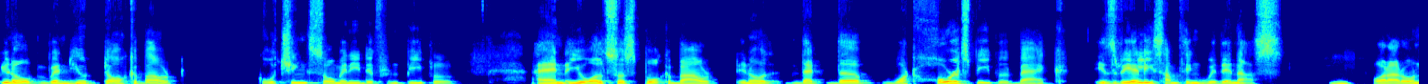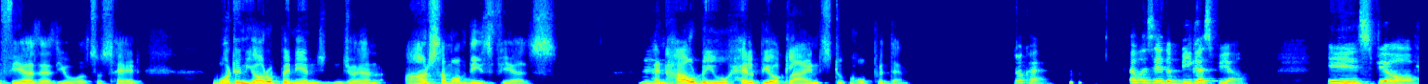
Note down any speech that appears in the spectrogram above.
you know, when you talk about coaching so many different people, and you also spoke about you know that the what holds people back is really something within us Mm. or our own fears as you also said what in your opinion joyan are some of these fears and Mm. how do you help your clients to cope with them Okay. I would say the biggest fear is fear of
